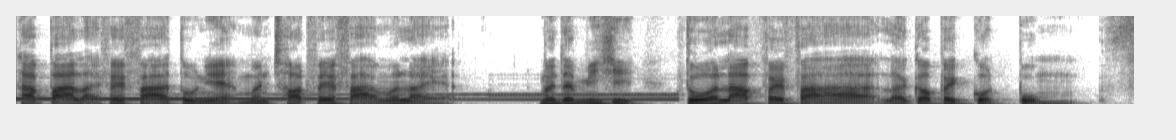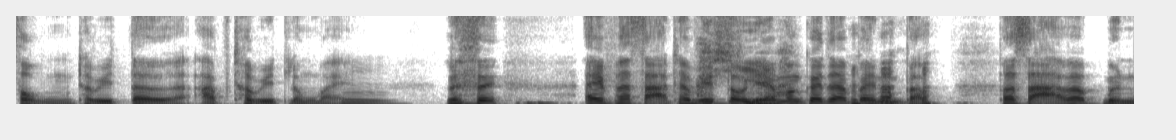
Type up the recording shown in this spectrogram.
ถ้าปลาไหลไฟฟ้าตัวเนี้ยมันช็อตไฟฟ้าเมื่อไหร่อะมันจะมีตัวรับไฟฟ้าแล้วก็ไปกดปุ่มส่งทวิตเตอร์อัพทวิตลงไปอืมแล้วซึ่งไอภาษาทวิตตรงเนี้ยเหี้ยมันก็จะเป็นแบบภาษาแบบเหมือน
